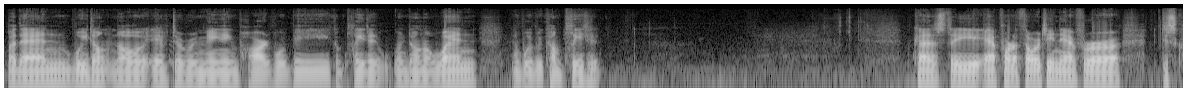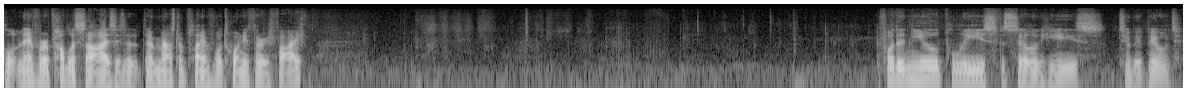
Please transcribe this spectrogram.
but then we don't know if the remaining part will be completed. We don't know when it will be completed. Because the airport authority never disclose, never publicized the master plan for 2035. For the new police facilities to be built,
